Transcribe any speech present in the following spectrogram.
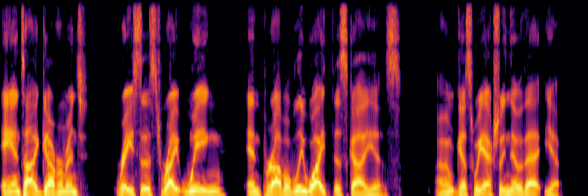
anti government, racist, right wing, and probably white this guy is. I don't guess we actually know that yet.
